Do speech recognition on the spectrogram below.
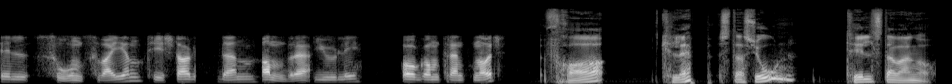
til Sonsveien tirsdag den 2. juli. Og omtrent når? Fra Klepp stasjon til Stavanger.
